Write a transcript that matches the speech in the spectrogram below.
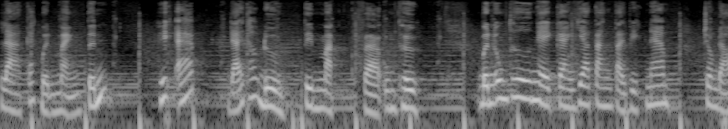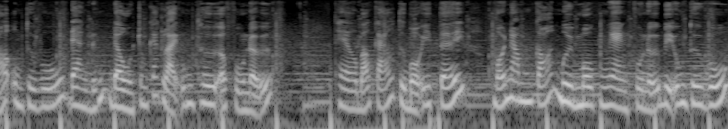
là các bệnh mạng tính, huyết áp, đái tháo đường, tim mạch và ung thư. Bệnh ung thư ngày càng gia tăng tại Việt Nam, trong đó ung thư vú đang đứng đầu trong các loại ung thư ở phụ nữ. Theo báo cáo từ Bộ Y tế, mỗi năm có 11.000 phụ nữ bị ung thư vú.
